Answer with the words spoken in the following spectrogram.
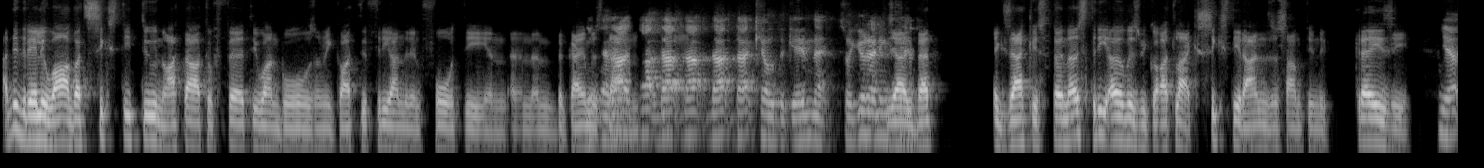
I did really well. I got 62 not out of 31 balls, and we got to 340, and and, and the game was that, done. that, that, that, that, that killed the game then. So your innings. Yeah, that exactly. So in those three overs, we got like 60 runs or something crazy, yeah.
